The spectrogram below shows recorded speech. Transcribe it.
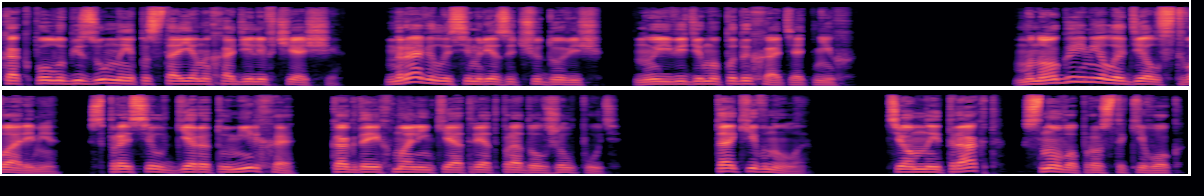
как полубезумные, постоянно ходили в чаще. Нравилось им резать чудовищ, но и, видимо, подыхать от них. «Много имело дел с тварями?» — спросил Герат у Мильха, когда их маленький отряд продолжил путь. Так кивнула. «Темный тракт?» — снова просто кивок.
